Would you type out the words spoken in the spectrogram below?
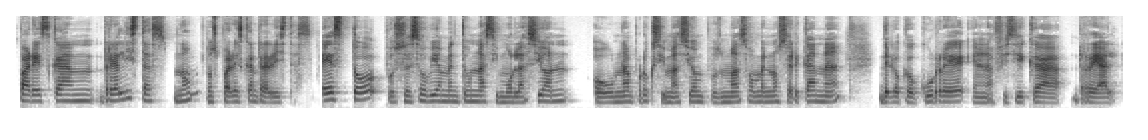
parezcan realistas, ¿no? Nos parezcan realistas. Esto, pues es obviamente una simulación o una aproximación pues más o menos cercana de lo que ocurre en la física real.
